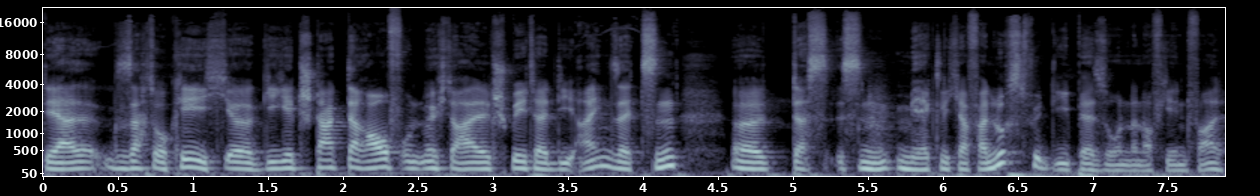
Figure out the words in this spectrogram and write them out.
der sagt, okay, ich äh, gehe jetzt stark darauf und möchte halt später die einsetzen, äh, das ist ein merklicher Verlust für die Person dann auf jeden Fall.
